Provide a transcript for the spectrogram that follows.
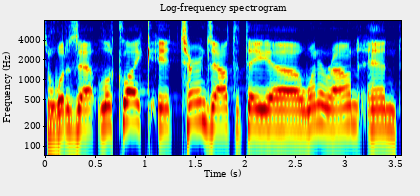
So, what does that look like? It turns out that they uh, went around and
